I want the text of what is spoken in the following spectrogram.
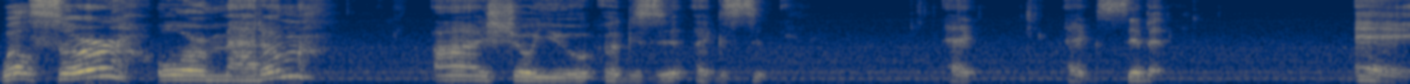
Well, sir or madam, I show you exi exi ex exhibit A.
